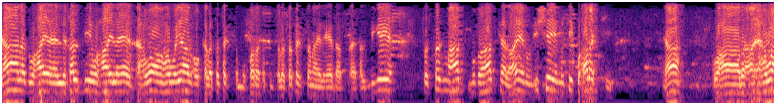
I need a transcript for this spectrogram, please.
kaanad waay liqalbi waxay laheed ahwaa hawayaal oo kala tatagta mufaraqatan kala tatagtana laheed qalbigeya fastajmacad mudaadka alcayn ishay markii ku aragti. Ya waa hawa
